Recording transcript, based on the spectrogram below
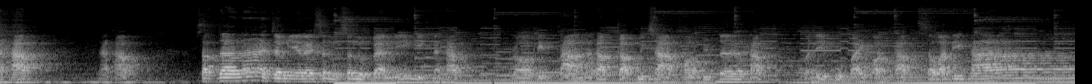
นะครับนะครับ สัปดาห์หน้าจะมีอะไรสนุกสนุกแบบนี้อีกนะครับ รอติดตามนะครับกับวิชาคอมพิวเตอร์ครับ วันนี้ครูไปก่อนครับ สวัสดีครับ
